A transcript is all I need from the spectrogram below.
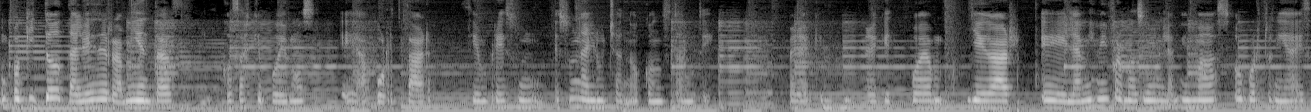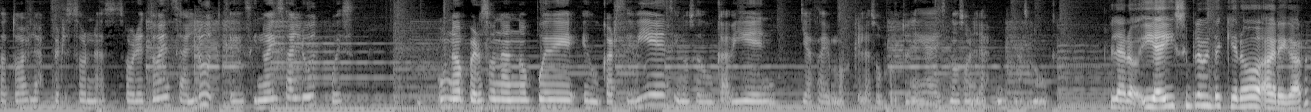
un poquito tal vez de herramientas, cosas que podemos eh, aportar. Siempre es, un, es una lucha ¿no? constante para que, para que puedan llegar eh, la misma información y las mismas oportunidades a todas las personas, sobre todo en salud, que si no hay salud, pues una persona no puede educarse bien, si no se educa bien, ya sabemos que las oportunidades no son las mismas nunca. Claro, y ahí simplemente quiero agregar,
